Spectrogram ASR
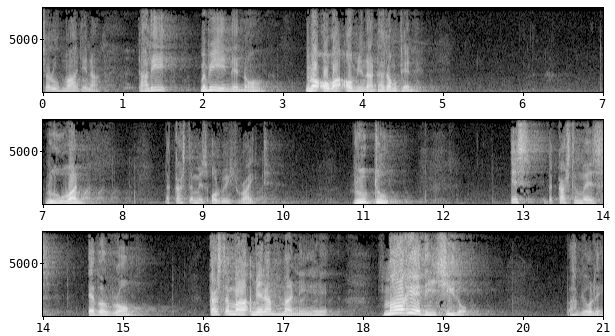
ဆရာတို့မှားချင်တာဒါလေးမပြည့်နဲ့နော်မြမဩဘာအောင်မြင်တာဒါကြောင့်ထင်တယ် rule 1 the customer is always right rule 2 is the customer is ever wrong customer အမြဲတမ်းမှန်နေတဲ့မှားခဲ့သည်ရှိတော့ဘာပြောလဲ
